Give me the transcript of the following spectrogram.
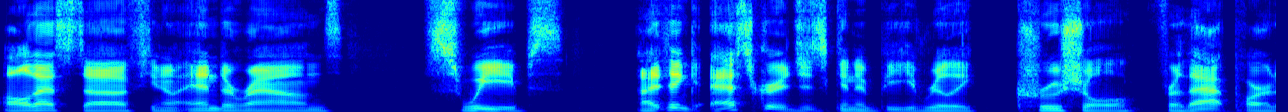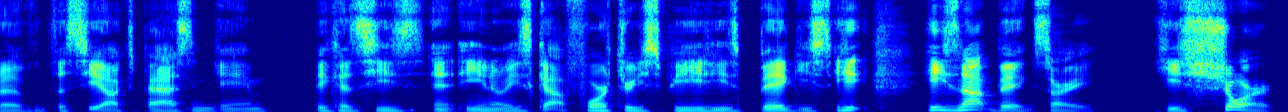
all that stuff. You know end arounds, sweeps. I think Eskridge is going to be really crucial for that part of the Seahawks passing game because he's eh, you know he's got four three speed. He's big. He's he, he's not big. Sorry, he's short,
